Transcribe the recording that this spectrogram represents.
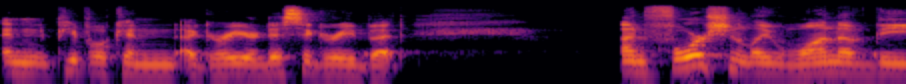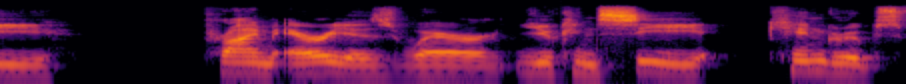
and people can agree or disagree, but unfortunately, one of the prime areas where you can see kin groups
